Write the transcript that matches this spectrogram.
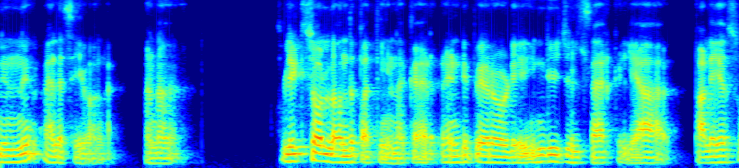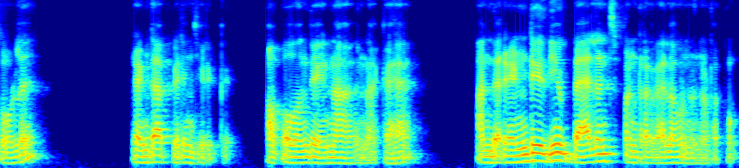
நின்று வேலை செய்வாங்க. ஆனால் லிட் சோலில் வந்து பார்த்தீங்கன்னாக்கா ரெண்டு பேரோடைய இண்டிவிஜுவல்ஸாக இருக்கு இல்லையா? பழைய சோல் ரெண்டாக பிரிஞ்சிருக்கு. அப்போ வந்து என்ன ஆகுனாக்க அந்த ரெண்டு இதையும் பேலன்ஸ் பண்ணுற வேலை ஒன்று நடக்கும்.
